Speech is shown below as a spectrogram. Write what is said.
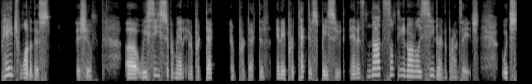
Page one of this issue, uh, we see Superman in a protect, a protective in a protective spacesuit, and it's not something you normally see during the Bronze Age, which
